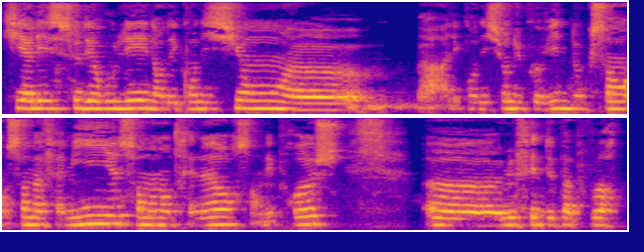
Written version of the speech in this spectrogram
qui allait se dérouler dans des conditions, euh, bah, les conditions du Covid, donc sans, sans ma famille, sans mon entraîneur, sans mes proches, euh, le fait de pas pouvoir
